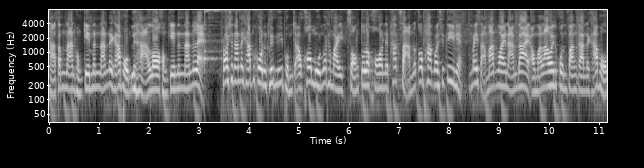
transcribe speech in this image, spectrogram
หาตำนานของเกมนั้นๆนะครับผมหรือหารอของเกมนั้นๆนั่นแหละเพราะฉะนั้นนะครับทุกคนคลิปนี้ผมจะเอาข้อมูลว่าทำไม 2 ตัวละครในภาค 3 แล้วก็ภาคไวซิตี้เนี่ย ไม่สามารถว่ายน้ำได้เอามาเล่าให้ทุกคนฟังกันนะครับผม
